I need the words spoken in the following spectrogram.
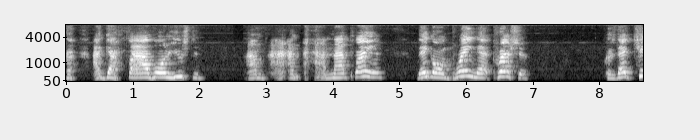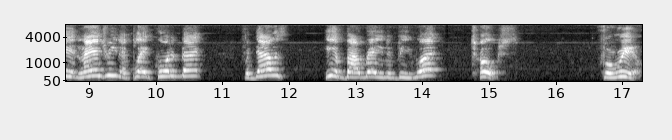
I got five on Houston. I'm I'm I'm not playing. They gonna bring that pressure because that kid Landry that played quarterback for Dallas, he about ready to be what toast for real.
